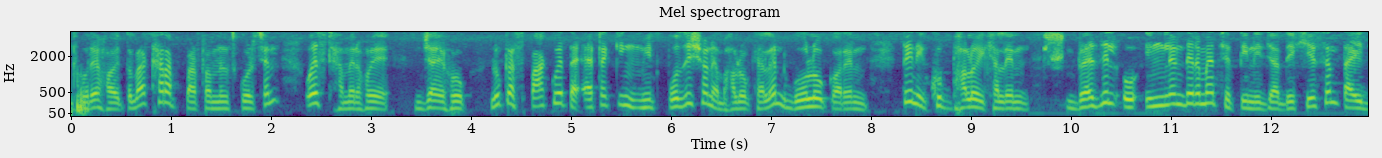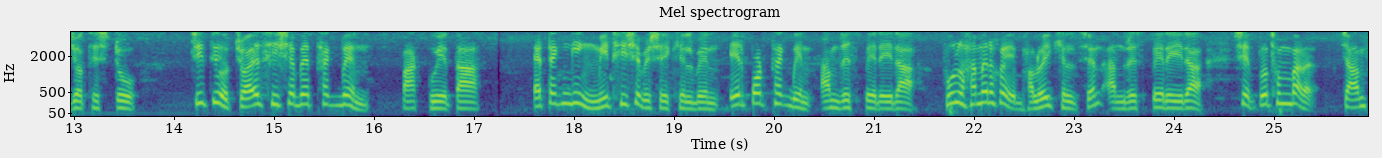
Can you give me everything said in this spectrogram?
ধরে হয়তোবা খারাপ পারফরমেন্স করছেন ওয়েস্ট হ্যামের হয়ে। যাই হোক, লুকাস পাকুয়েতা অ্যাটাকিং মিড পজিশনে ভালো খেলেন গোলও করেন। তিনি খুব ভালোই খেলেন। ব্রাজিল ও ইংল্যান্ডের ম্যাচে তিনি যা দেখিয়েছেন তাই যথেষ্ট। তৃতীয় চয়েস হিসেবে থাকবেন পাকুয়েতা। অ্যাটাকিং মিড হিসেবে সে খেলবেন। এরপর থাকবেন আন্দ্রেস পেরেইরা। ফুলহামের হয়ে ভালোই খেলছেন আন্দ্রেস পেরেইরা। সে প্রথমবার চান্স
